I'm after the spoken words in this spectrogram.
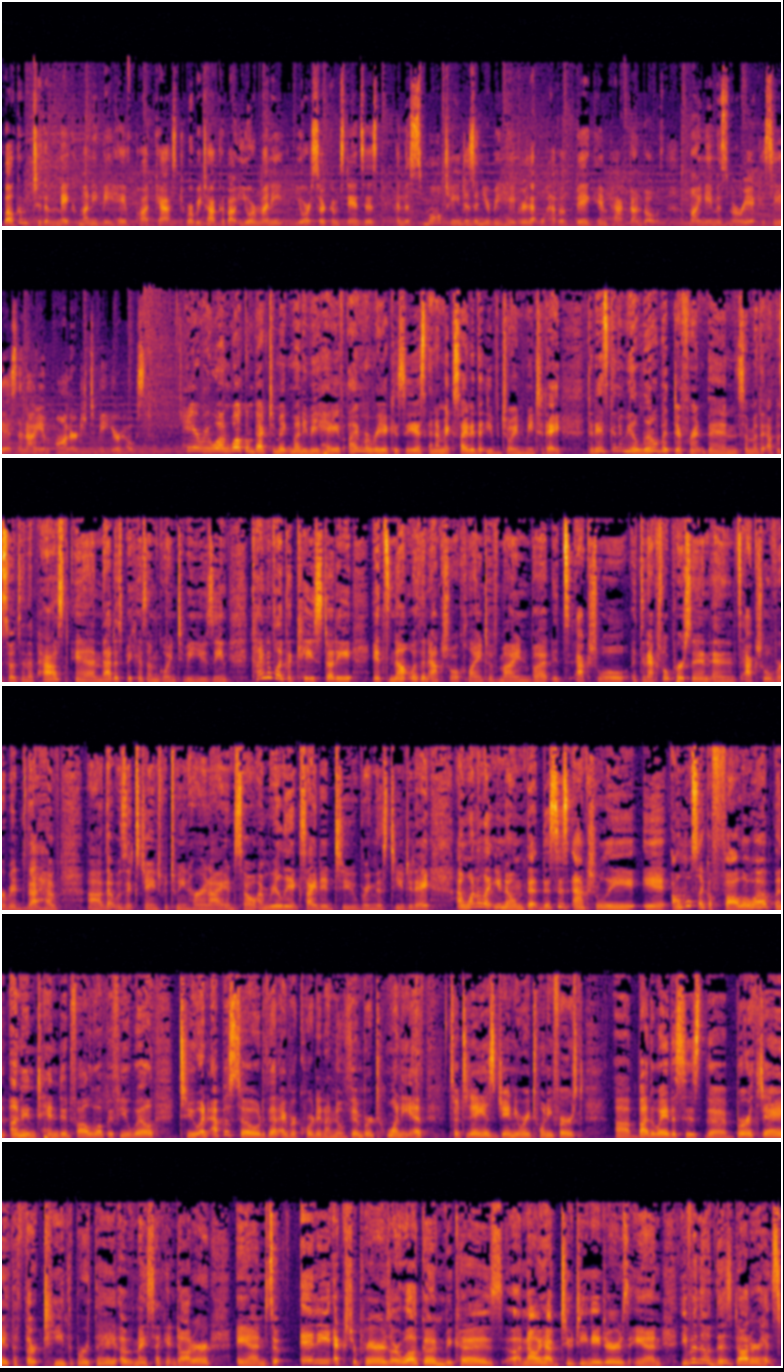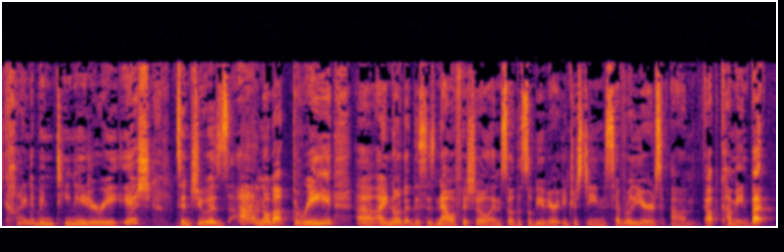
Welcome to the Make Money Behave podcast, where we talk about your money, your circumstances, and the small changes in your behavior that will have a big impact on both. My name is Maria Casillas, and I am honored to be your host. Hey everyone, welcome back to Make Money Behave. I'm Maria Casillas and I'm excited that you've joined me today. Today's going to be a little bit different than some of the episodes in the past, and that is because I'm going to be using kind of like a case study. It's not with an actual client of mine, but it's actual it's an actual person and it's actual verbiage that have uh, that was exchanged between her and I, and so I'm really excited to bring this to you today. I want to let you know that this is actually it, almost like a follow-up, an unintended follow-up if you will, to an episode episode that I recorded on November 20th. So today is January 21st. Uh, by the way, this is the birthday, the 13th birthday of my second daughter. And so any extra prayers are welcome because uh, now I have two teenagers. And even though this daughter has kind of been teenagery ish since she was, I don't know, about three, uh, I know that this is now official. And so this will be a very interesting several years um, upcoming. But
